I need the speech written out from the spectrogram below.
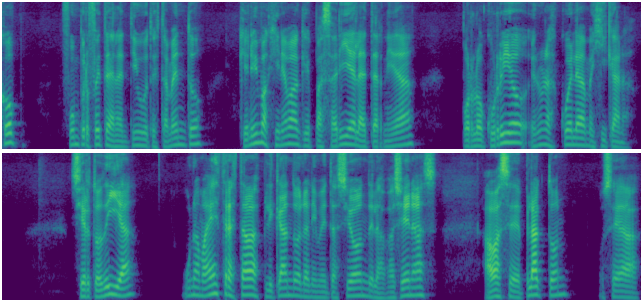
Job fue un profeta del Antiguo Testamento que no imaginaba que pasaría la eternidad por lo ocurrido en una escuela mexicana. Cierto día, una maestra estaba explicando la alimentación de las ballenas a base de plancton, o sea,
